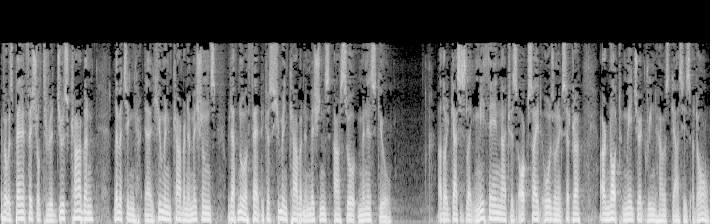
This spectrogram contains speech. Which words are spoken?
If it was beneficial to reduce carbon, limiting uh, human carbon emissions would have no effect because human carbon emissions are so minuscule. Other gases like methane, nitrous oxide, ozone, etc. are not major greenhouse gases at all.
